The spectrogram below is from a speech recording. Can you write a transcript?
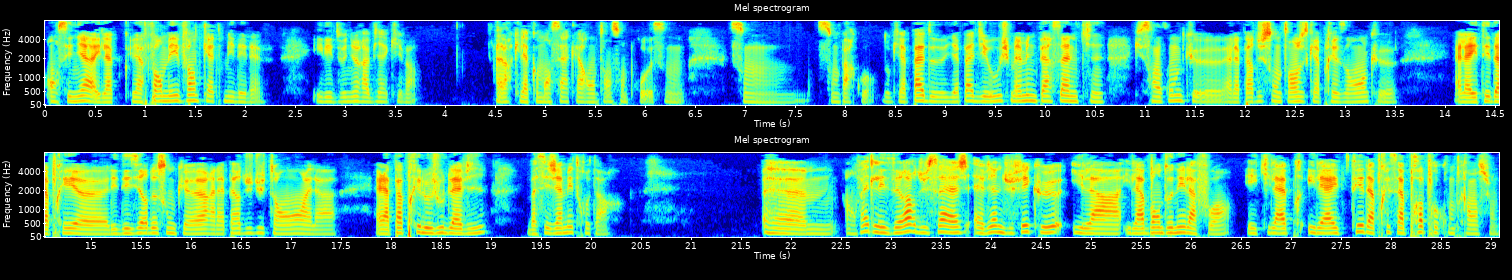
enseigné, il a, formé 24 000 élèves. Il est devenu Rabbi Akiva alors qu'il a commencé à 40 ans son, son, son, parcours. Donc il n'y a pas de, il a pas Même une personne qui, qui se rend compte qu'elle a perdu son temps jusqu'à présent, que elle a été d'après euh, les désirs de son cœur, elle a perdu du temps, elle a, elle a pas pris le joug de la vie, bah c'est jamais trop tard. Euh, en fait, les erreurs du sage, elles viennent du fait qu'il a, il a abandonné la foi et qu'il a, été d'après sa propre compréhension.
